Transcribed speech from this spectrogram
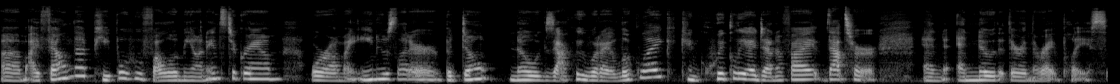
Um, I found that people who follow me on Instagram or on my e newsletter but don't know exactly what I look like can quickly identify that's her and, and know that they're in the right place.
